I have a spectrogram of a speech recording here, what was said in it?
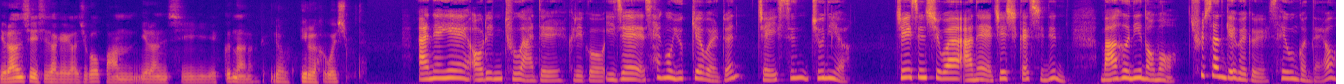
11시에 시작해가지고 밤 11시에 끝나는 일을 하고 있습니다. 아내의 어린 두 아들 그리고 이제 생후 6개월 된 제이슨 주니어. 제이슨 씨와 아내 제시카 씨는 마흔이 넘어 출산 계획을 세운 건데요.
